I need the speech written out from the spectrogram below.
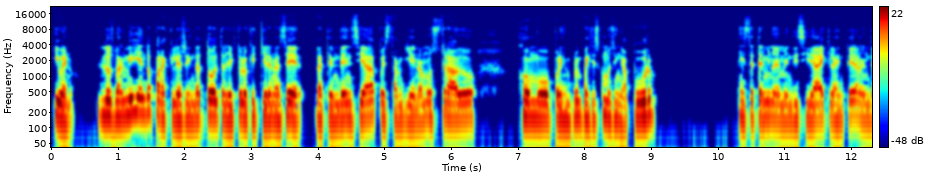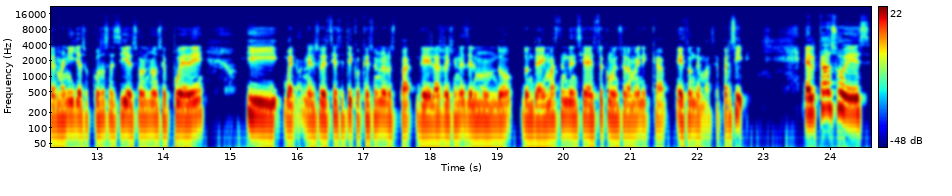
y bueno, los van midiendo para que les rinda todo el trayecto lo que quieren hacer. La tendencia pues también ha mostrado como por ejemplo en países como Singapur este término de mendicidad de que la gente era vender manillas o cosas así, eso no se puede. Y bueno, en el sudeste asiático, que es una de, los de las regiones del mundo donde hay más tendencia a esto, como en Sudamérica, es donde más se percibe. El caso es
